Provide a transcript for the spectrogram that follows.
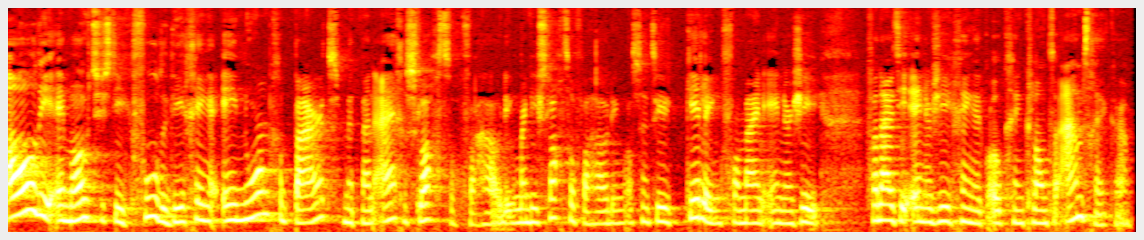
al die emoties die ik voelde, die gingen enorm gepaard met mijn eigen slachtofferhouding. Maar die slachtofferhouding was natuurlijk killing voor mijn energie. Vanuit die energie ging ik ook geen klanten aantrekken.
